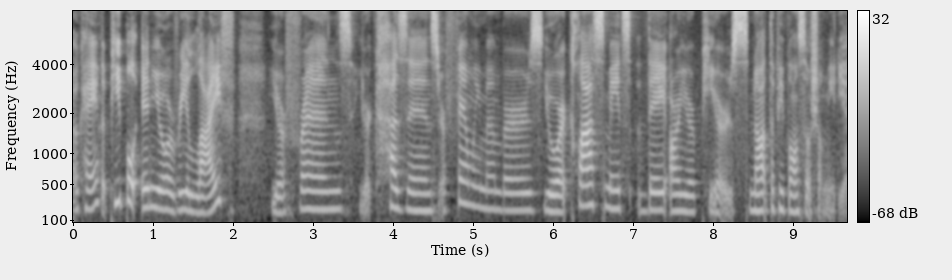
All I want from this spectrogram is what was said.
okay? The people in your real life, your friends, your cousins, your family members, your classmates, they are your peers, not the people on social media.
